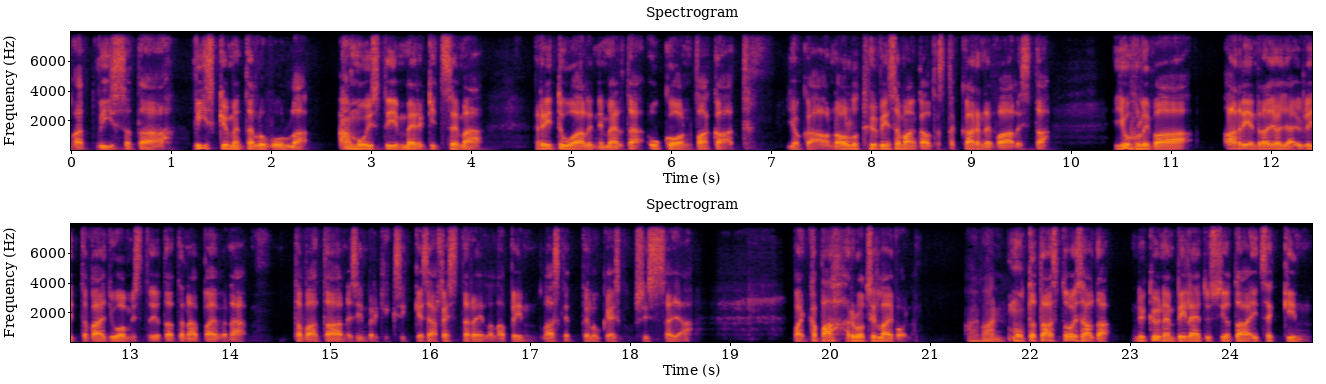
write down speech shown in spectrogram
1550-luvulla muistiin merkitsemä rituaali nimeltä Ukon vakat, joka on ollut hyvin samankaltaista karnevaalista juhlivaa arjen rajoja ylittävää juomista, jota tänä päivänä tavataan esimerkiksi kesäfestareilla Lapin laskettelukeskuksissa ja vaikkapa Ruotsin laivoilla. Aivan. Mutta taas toisaalta nykyinen biletys, jota itsekin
